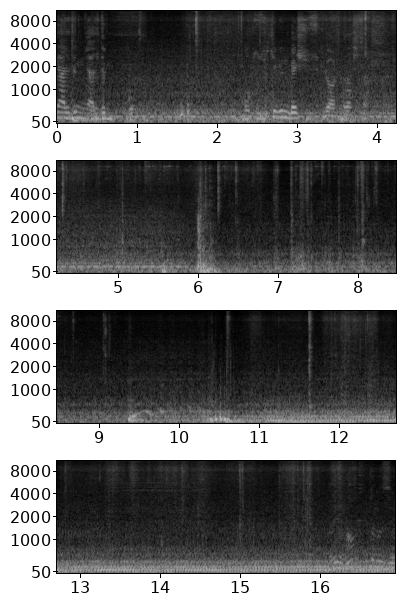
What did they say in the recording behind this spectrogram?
Geldim geldim. 32.500 kilo arkadaşlar. Dayı ne yaptınız ya?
